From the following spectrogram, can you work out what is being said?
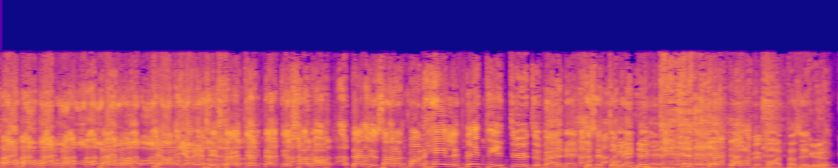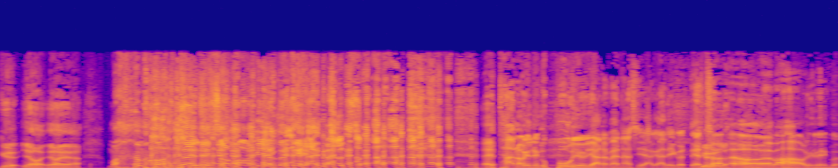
näin on, näin on, näin on. Ja, ja, ja siis täytyy, täytyy, sanoa, täytyy sanoa, että mä oon helvetin tyytyväinen, että se tuli nyt, eikä kolme vuotta sitten. Kyllä, kyllä, joo, joo, joo. Mä, mä oon täysin samaa mieltä teidän kanssa. että hän oli niinku Puljujärvenä siellä. Niinku, tiedätkö, Kyllä. Joo, vähän oli niinku.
